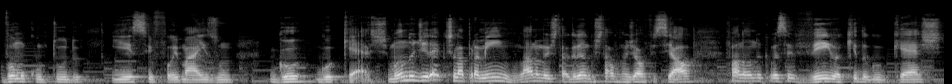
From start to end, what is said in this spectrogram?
vamos com tudo. E esse foi mais um Go Cash. Manda um direct lá para mim, lá no meu Instagram, Gustavo Rangel Oficial, falando que você veio aqui do Google Cash,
